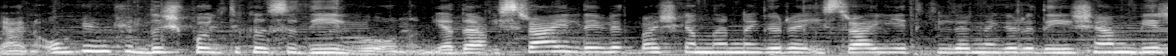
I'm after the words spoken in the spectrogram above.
Yani o günkü dış politikası değil bu onun. Ya da İsrail devlet başkanlarına göre, İsrail yetkililerine göre değişen bir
